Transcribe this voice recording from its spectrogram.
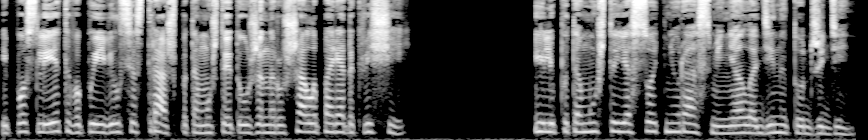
и после этого появился страж, потому что это уже нарушало порядок вещей. Или потому что я сотню раз менял один и тот же день.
